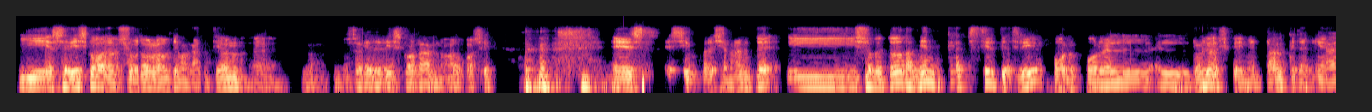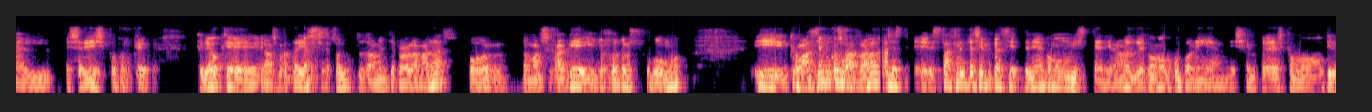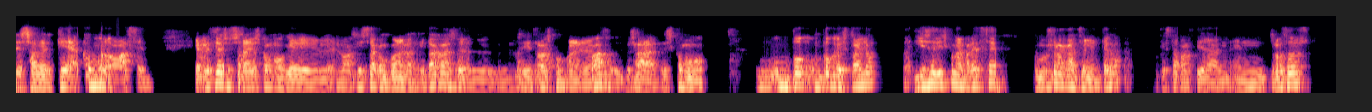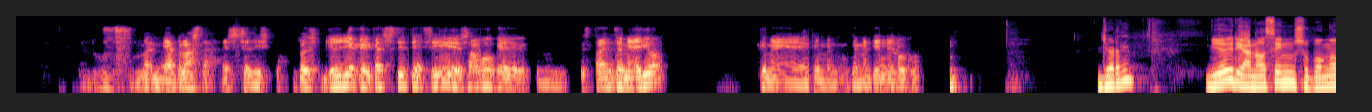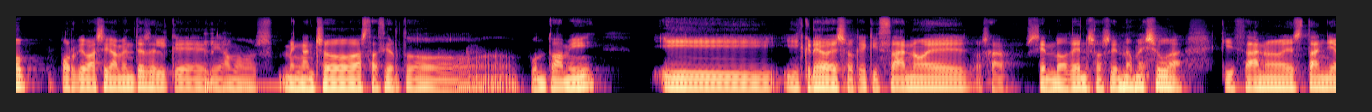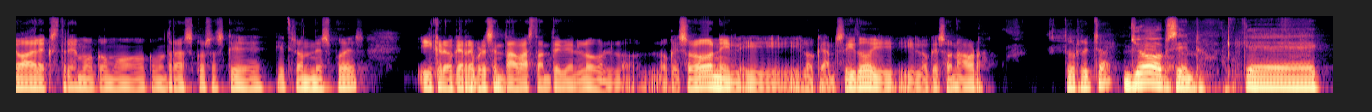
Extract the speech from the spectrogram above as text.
Y ese disco, sobre todo la última canción, eh, no, no, sé qué de disco dan o algo así, es, es, impresionante. Y sobre todo también Catch 33 por, por el, el, rollo experimental que tenía el, ese disco, porque creo que las batallas son totalmente programadas por Thomas Kake y los otros, supongo. Y como hacían cosas raras, esta gente siempre tenía como un misterio, ¿no? De cómo componían. Y siempre es como, quieres saber qué, cómo lo hacen. Y a veces, o sea, es como que el, bajista compone las guitarras, el, las guitarras componen el bajo. O sea, es como un poco, un poco extraño. Y ese disco me parece, como es una canción entera, que está partida en, en trozos, me, me, aplasta ese disco. Entonces, yo diría que Catch sí es algo que, está entre medio que me, que me, que me tiene loco. Jordi. Yo diría Nothing, supongo, porque básicamente es el que, digamos, me enganchó hasta cierto punto a mí. Y, y, creo eso, que quizá no es, o sea, siendo denso, siendo mesuga, quizá no es tan llevado al extremo como, como otras cosas que, que, hicieron después. Y creo que representa bastante bien lo, lo, lo que son y, y, lo que han sido y, lo que son ahora. ¿Tú, Richard? Yo, Obsin, que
